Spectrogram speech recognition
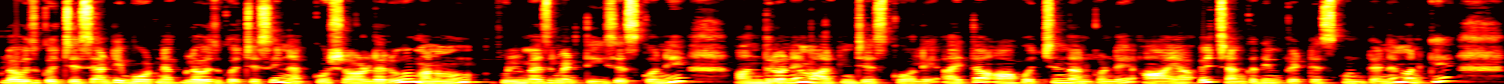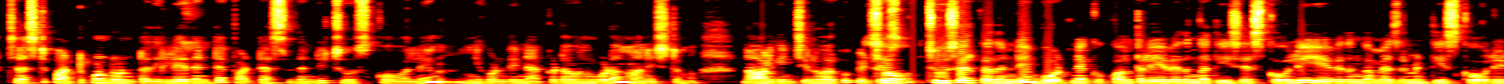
బ్లౌజ్కి వచ్చేసి అంటే ఈ బోట్ నెక్ బ్లౌజ్కి వచ్చేసి నెక్ షోల్డరు మనము ఫుల్ మెజర్మెంట్ తీసేసుకొని అందులోనే మార్కింగ్ చేసుకోవాలి. అయితే ఆఫ్ వచ్చింది అనుకోండి ఆ ఆఫ్ చంకదింపు పెట్టేసుకుంటేనే మనకి జస్ట్ పట్టుకుండా ఉంటుంది లేదంటే పట్టేస్తుందండి చూసుకోవాలి. ఇదిగోండి నెక్ డౌన్ కూడా మన ఇష్టం నాలుగు ఇంచుల వరకు పెట్టి చూసారు కదండి బోట్ నెక్ కొలతలు ఏ విధంగా తీసేసుకోవాలి ఏ విధంగా మెజర్మెంట్ తీసుకోవాలి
